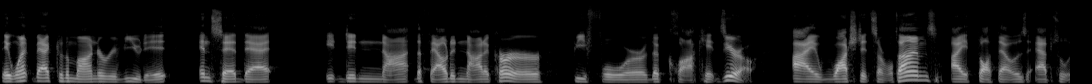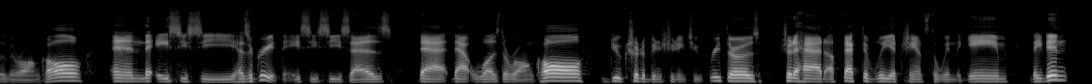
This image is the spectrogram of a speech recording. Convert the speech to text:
They went back to the monitor, reviewed it, and said that it did not, the foul did not occur before the clock hit zero. I watched it several times. I thought that was absolutely the wrong call, and the ACC has agreed. The ACC says that that was the wrong call. Duke should have been shooting two free throws, should have had effectively a chance to win the game. They didn't.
